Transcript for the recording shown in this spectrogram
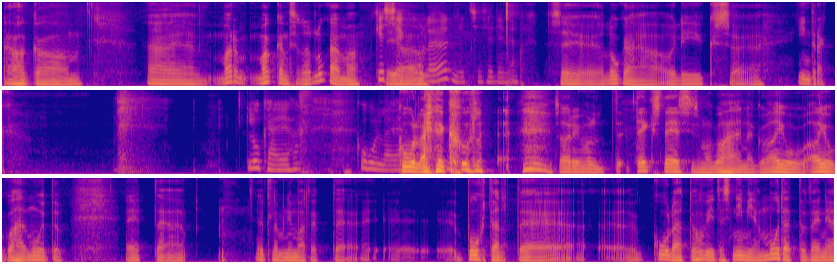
aga äh, ma arvan ma hakkan seda lugema kes see kuulaja on üldse selline? see lugeja oli üks äh, Indrek lugeja, kuulaja. kuule kuule sorry mul tekst ees siis ma kohe nagu aju aju kohe muutub et äh, ütleme niimoodi et äh, puhtalt äh, kuulajate huvides nimi on muudetud onju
